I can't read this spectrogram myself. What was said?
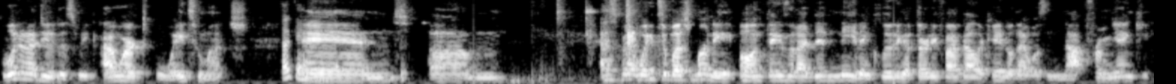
what did I do this week? I worked way too much, Okay. and um, I spent way too much money on things that I didn't need, including a thirty-five dollar candle that was not from Yankee.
